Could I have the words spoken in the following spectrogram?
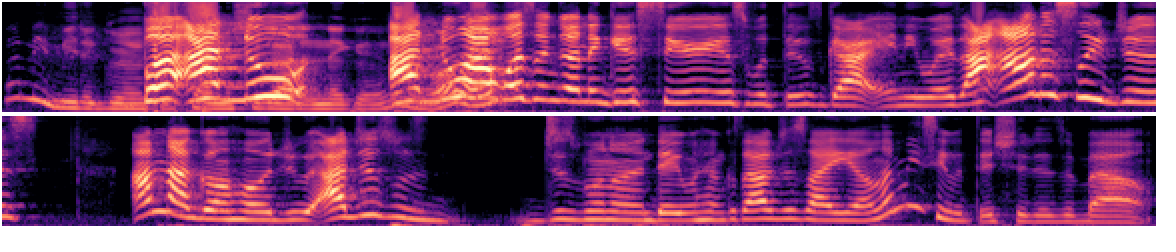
Let me meet a girl. But I knew. I knew alright. I wasn't gonna get serious with this guy anyways. I honestly just I'm not gonna hold you. I just was just went on a date with him because I was just like, yo, let me see what this shit is about.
